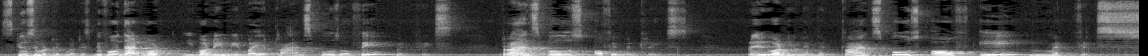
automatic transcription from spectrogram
skew symmetric matrix. Before that what, what do you mean by a transpose of a matrix? Transpose of a matrix. Really, what do you mean by transpose of a matrix?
